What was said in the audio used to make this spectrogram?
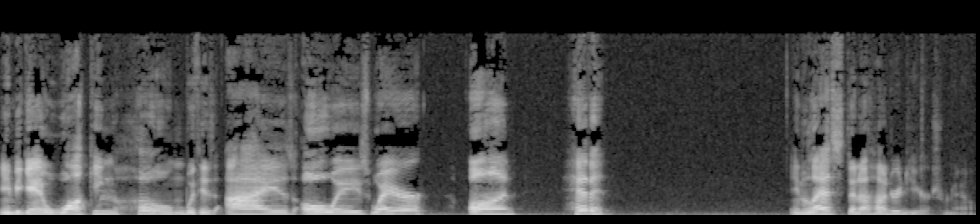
and began walking home with his eyes always where? On heaven. In less than a hundred years from now,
